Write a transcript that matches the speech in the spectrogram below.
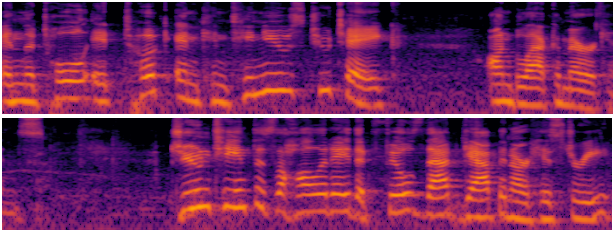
and the toll it took and continues to take on Black Americans. Juneteenth is the holiday that fills that gap in our history,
